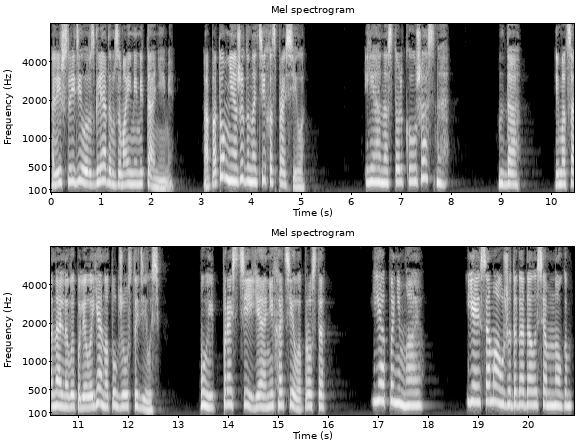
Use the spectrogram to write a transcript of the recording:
лишь следила взглядом за моими метаниями, а потом неожиданно тихо спросила. «Я настолько ужасная?» «Да», — эмоционально выпалила я, но тут же устыдилась. «Ой, прости, я не хотела, просто...» «Я понимаю. Я и сама уже догадалась о многом.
